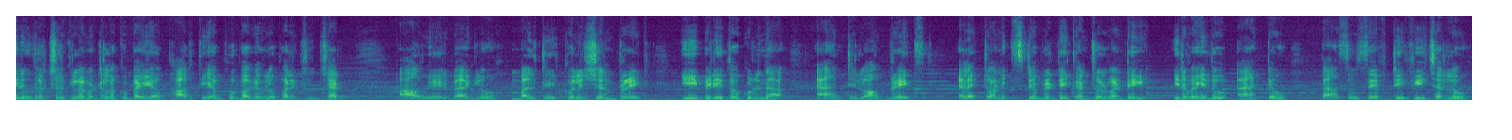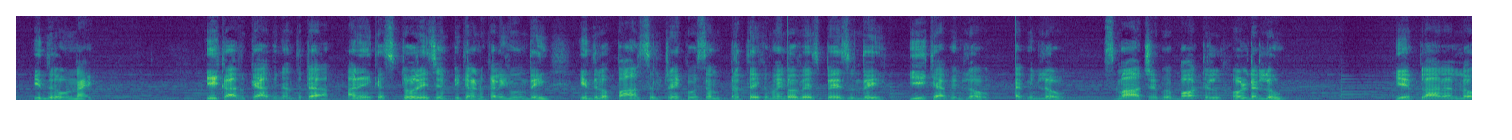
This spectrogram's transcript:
ఎనిమిది లక్షల కిలోమీటర్లకు పైగా భారతీయ భూభాగంలో పరీక్షించారు. ఆరు ఎయిర్ బ్యాగ్లు మల్టీ కొలిషన్ బ్రేక్ ఈబిడితో కూడిన anti lock brakes electronic stability control వంటి ఇరవై ఐదు యాక్టివ్ ప్యాసివ్ సేఫ్టీ ఫీచర్లు ఇందులో ఉన్నాయి. ఈ కారు క్యాబిన్ అంతటా అనేక స్టోరేజ్ ఎంపికలను కలిగి ఉంది. ఇందులో పార్సల్ ట్రే కోసం ప్రత్యేకమైన స్టోరేజ్ స్పేస్ ఉంది. ఈ క్యాబిన్లో క్యాబిన్లో స్మార్ట్ ట్రిప్ బాటిల్ హోల్డర్లు ఏ ప్లారాల్లో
